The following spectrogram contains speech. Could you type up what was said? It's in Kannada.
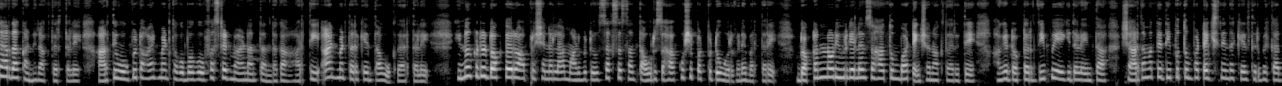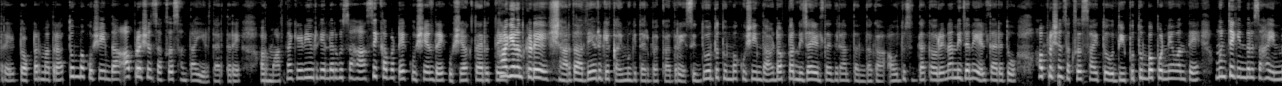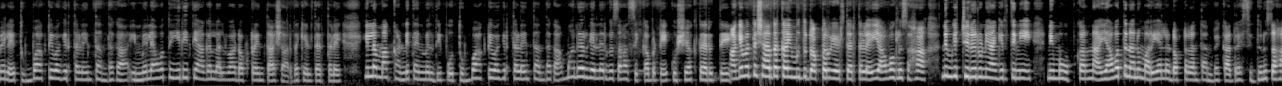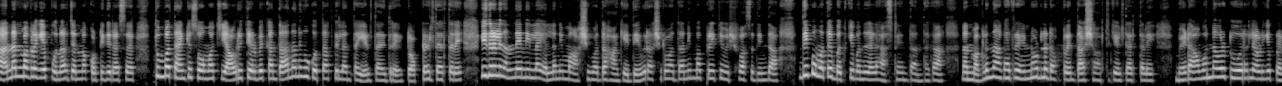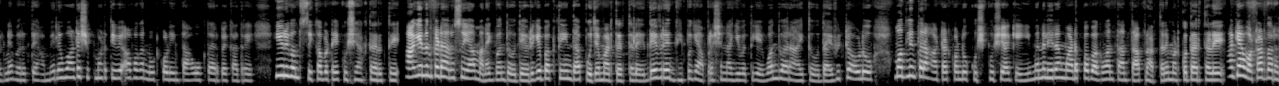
ಶಾರದಾ ಕಣ್ಣೀರಾಗ್ತಾ ಆಗ್ತಿರ್ತಾಳೆ ಆರತಿ ಹೋಗ್ಬಿಟ್ಟು ಆಯಿಂಟ್ಮೆಂಟ್ ತಗೋಬೋಗು ಫಸ್ಟ್ ಏಡ್ ಮಾಡೋಣ ಅಂತ ಅಂದಾಗ ಆರತಿ ಆಯಿಂಟ್ಮೆಂಟ್ ತರೋಕ್ಕೆ ಅಂತ ಹೋಗ್ತಾ ಇರ್ತಾಳೆ. ಇನ್ನೊಂದು ಕಡೆ ಡಾಕ್ಟರ್ ಆಪ್ರೇಷನ್ ಎಲ್ಲ ಮಾಡಿಬಿಟ್ಟು ಸಕ್ಸಸ್ ಅಂತ ಅವರು ಸಹ ಖುಷಿ ಪಟ್ಬಿಟ್ಟು ಹೊರಗಡೆ ಬರ್ತಾರೆ. ಡಾಕ್ಟರ್ನ ನೋಡಿ ಇವ್ರಿಗೆಲ್ಲರೂ ಸಹ ತುಂಬ ಟೆನ್ಷನ್ ಆಗ್ತಾ ಇರುತ್ತೆ. ಹಾಗೆ ಡಾಕ್ಟರ್ ದೀಪು ಹೇಗಿದ್ದಾಳೆ ಅಂತ ಶಾರದಾ ಮತ್ತು ದೀಪು ತುಂಬ ಟೆನ್ಷನಿಂದ ಕೇಳ್ತಿರ್ಬೇಕಾದ್ರೆ ಡಾಕ್ಟರ್ ಮಾತ್ರ ತುಂಬ ಖುಷಿಯಿಂದ ಆಪ್ರೇಷನ್ ಸಕ್ಸಸ್ ಅಂತ ಹೇಳ್ತಾ ಇರ್ತಾರೆ. ಅವ್ರ ಮಾತನ್ನ ಕೇಳಿ ಇವ್ರಿಗೆಲ್ಲರಿಗೂ ಸಹ ಸಿಕ್ಕಾಪಟ್ಟೆ ಖುಷಿ ಅಂದರೆ ಖುಷಿ ಆಗ್ತಾ ಇರುತ್ತೆ. ಹಾಗೆ ಒಂದು ಕಡೆ ಶಾರದಾ ದೇವರಿಗೆ ಕೈ ಮುಗಿತಾ ಇರಬೇಕಾದ್ರೆ ಸಿದ್ದು ಅಂತೂ ತುಂಬ ಖುಷಿಯಿಂದ ಡಾಕ್ಟರ್ ನಿಜ ಹೇಳ್ತಾ ಇದ್ದೀರಾ ಅಂತ ಅಂದಾಗ ಹೌದು ಸಿದ್ಧಾರ್ಥ ಅವರೇ, ನಾನು ನಿಜನೇ ಹೇಳ್ತಾ ಇರೋದು ಆಪ್ರೇಷನ್ ಸಕ್ಸಸ್ ಆಯಿತು, ದೀಪು ತುಂಬ ಪುಣ್ಯವಂತೆ ಮುಂಚೆಗಿಂದಲೂ ಸಹ ಇನ್ಮೇಲೆ ತುಂಬ ಆಕ್ಟಿವ್ ಆಗಿರ್ತಾಳೆ ಅಂತ ಅಂದಾಗ ಇನ್ಮೇಲೆ ಯಾವತ್ತೂ ಈ ರೀತಿ ಆಗಲ್ಲ ಅಲ್ವಾ ಡಾಕ್ಟ್ರೆ ಅಂತ ಶಾರದಾ ಕೇಳ್ತಾ ಇರ್ತಾಳೆ. ಇಲ್ಲಮ್ಮ, ಖಂಡಿತ ಇನ್ಮೇಲೆ ದೀಪು ತುಂಬ ಆಕ್ಟಿವ್ ಆಗಿರ್ತಾಳೆ ಅಂತ ಅಂದಾಗ ಮನೆಯವ್ರಿಗೆಲ್ಲರಿಗೂ ಸಹ ಸಿಕ್ಕಾಬಟ್ಟೆ ಖುಷಿ ಆಗ್ತಾ ಇರುತ್ತೆ. ಹಾಗೆ ಮತ್ತೆ ಶಾರದಾ ಕೈ ಮುದ್ದು ಡಾಕ್ಟರ್ಗೆ ಹೇಳ್ತಾ ಇರ್ತಾಳೆ, ಯಾವಾಗಲೂ ಸಹ ನಿಮಗೆ ಚಿರಋಣಿ ಆಗಿರ್ತೀನಿ. ನಿಮ್ಮ ಉಪಕಾರನ ಯಾವತ್ತೂ ನಾನು ಮರೆಯಲ್ಲ ಡಾಕ್ಟರ್ ಅಂತ ಅನ್ಬೇಕಾದ್ರೆ ಸಿದ್ದನು ಸಹ ನನ್ನ ಮಗಳಿಗೆ ಪುನರ್ಜನ್ಮ ಕೊಟ್ಟಿದ್ದೀರಾ ಸರ್ ತುಂಬ ಥ್ಯಾಂಕ್ ಯು ಸೋ ಮಚ್ ಯಾವ ರೀತಿ ಹೇಳ್ಬೇಕಂತ ನನಗೂ ಗೊತ್ತಾಗ್ತಿಲ್ಲ ಅಂತ ಹೇಳ್ತಾ ಇದ್ರೆ ಡಾಕ್ಟರ್ ಹೇಳ್ತಾ ಇರ್ತಾರೆ. ಇದರಲ್ಲಿ ನಂದೇನಿಲ್ಲ, ಎಲ್ಲ ನಿಮ್ಮ ಆಶೀರ್ವಾದ ಹಾಗೆ ದೇವರ ಆಶೀರ್ವಾದ, ನಿಮ್ಮ ಪ್ರೀತಿ, ವಿಶ್ವಾಸದಿಂದ ದೀಪ ಮತ್ತೆ ಬದುಕಿ ಬಂದಿದ್ದಾಳೆ ಅಷ್ಟೇ ಅಂತ ಅಂದಾಗ ನನ್ನ ಮಗಳನ್ನ ಹಾಗಾದ್ರೆ ನೋಡ್ಲ ಡಾಕ್ಟ್ರೆ ಅಂತ? ಶಾರ್ತಿ ಕೇಳ್ತಾ ಇರ್ತಾಳೆ. ಬೇಡ ಒನ್ ಅವರ್ ಟೂ ಅವರಲ್ಲಿ ಅವಳಿಗೆ ಪ್ರಜ್ಞೆ ಬರುತ್ತೆ. ಆಮೇಲೆ ವಾರ್ಡೆ ಶಿಫ್ಟ್ ಮಾಡ್ತೀವಿ. ಆವಾಗ ನೋಡ್ಕೊಳ್ಳಿ ಅಂತ ಹೋಗ್ತಾ ಇರಬೇಕಾದ್ರೆ ಇವರಿಗೊಂದು ಸಿಕ್ಕಾಬಟ್ಟೆ ಖುಷಿ ಆಗ್ತಾ ಇರುತ್ತೆ. ಹಾಗೆ ನನ್ನ ಕಡೆ ಅನಸೂಯ ಮನೆಗೆ ಬಂದು ದೇವರಿಗೆ ಭಕ್ತಿಯಿಂದ ಪೂಜೆ ಮಾಡ್ತಾ ಇರ್ತಾಳೆ. ದೇವರೇ, ದೀಪಿಗೆ ಆಪರೇಷನ್ ಆಗಿ ಇವತ್ತಿಗೆ ಒಂದು ವಾರ ಆಯಿತು. ದಯವಿಟ್ಟು ಅವಳು ಮೊದಲಿನ ಥರ ಆಟ ಆಡ್ಕೊಂಡು ಖುಷಿ ಖುಷಿಯಾಗಿ, ಈ ಮನೇಲಿ ಇರಂಗೆ ಮಾಡಪ್ಪ ಭಗವಂತ ಅಂತ ಪ್ರಾರ್ಥನೆ ಮಾಡ್ಕೋತಾ ಇರ್ತಾಳೆ. ಹಾಗೆ ಆ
